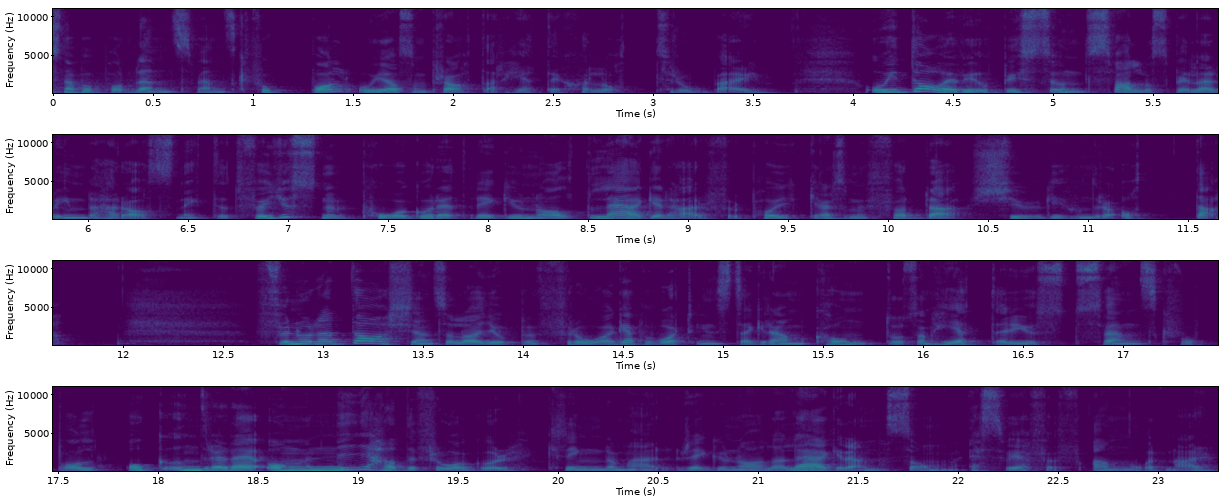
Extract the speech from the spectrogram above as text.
Lyssnar på podden Svensk Fotboll och jag som pratar heter Charlotte Troberg. Och idag är vi uppe i Sundsvall och spelar in det här avsnittet för just nu pågår ett regionalt läger här för pojkar som är födda 2008. För några dagar sedan så la jag upp en fråga på vårt Instagramkonto som heter just Svensk Fotboll och undrade om ni hade frågor kring de här regionala lägren som SVFF anordnar.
